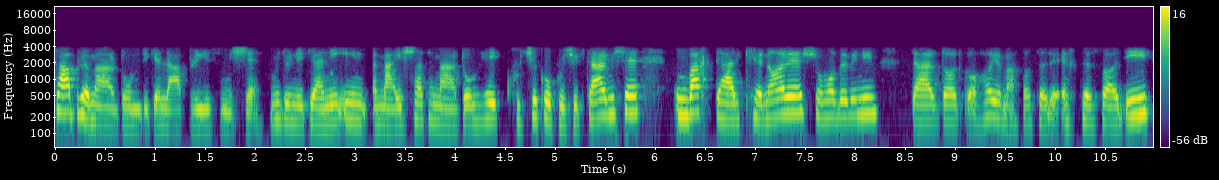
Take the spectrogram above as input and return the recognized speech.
صبر مردم دیگه لبریز میشه. می‌دونید؟ یعنی این معیشت مردم هی کوچیک و کوچیکتر میشه. اون وقت در کنار شما ببینید در دادگاه های مفاسد اقتصادی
